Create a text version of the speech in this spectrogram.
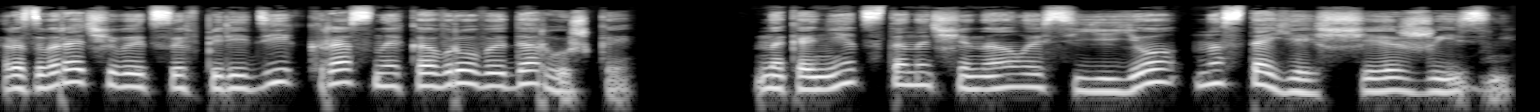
разворачивается впереди красной ковровой дорожкой. Наконец-то начиналась ее настоящая жизнь.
